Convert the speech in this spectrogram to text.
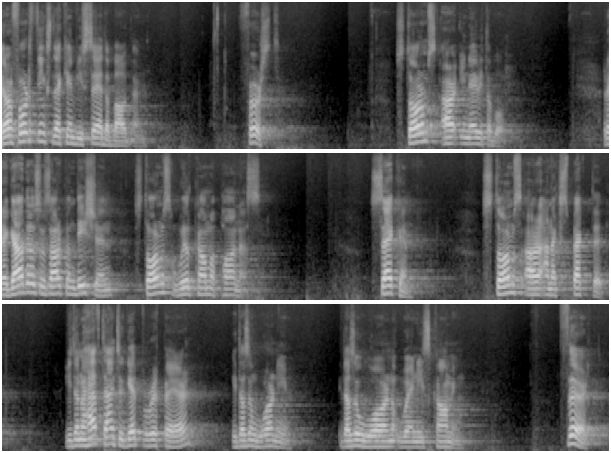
There are four things that can be said about them. First, storms are inevitable. Regardless of our condition, storms will come upon us. Second, storms are unexpected. You don't have time to get prepared, it doesn't warn you. It doesn't warn when it's coming. Third,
